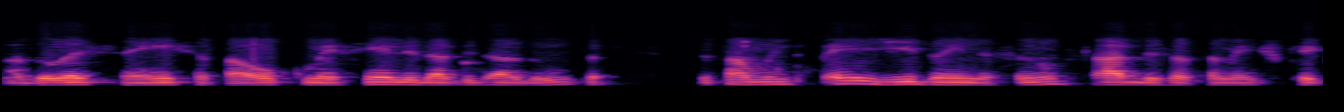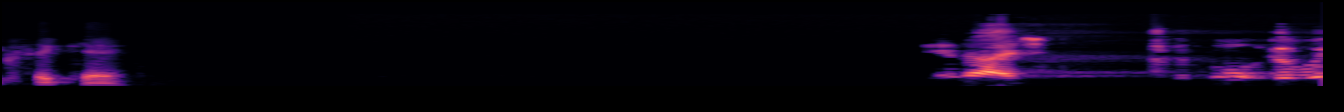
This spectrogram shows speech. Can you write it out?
adolescência tal, comecinho ali da vida adulta, você tá muito perdido ainda, você não sabe exatamente o que, que você quer. Verdade. Eu vou, eu vou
